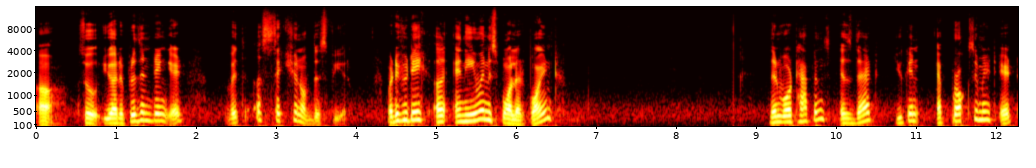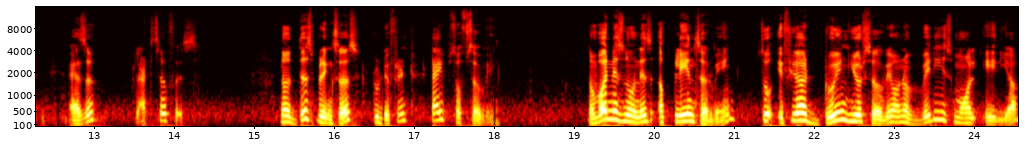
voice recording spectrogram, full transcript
uh, so you are representing it with a section of the sphere, but if you take a, an even smaller point then what happens is that you can approximate it as a flat surface. Now, this brings us to different types of surveying. Now, one is known as a plane surveying. So, if you are doing your survey on a very small area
